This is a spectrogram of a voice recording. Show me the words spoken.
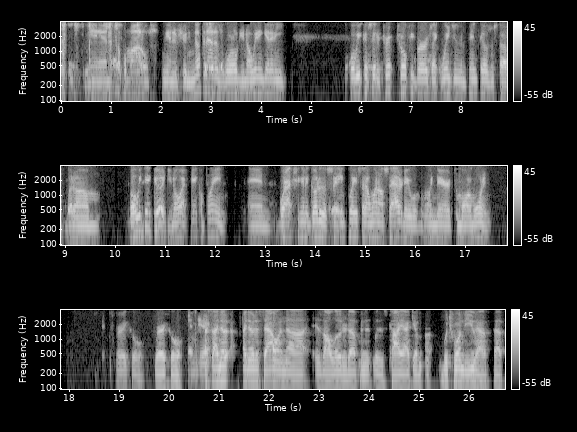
and a couple mottleds. We ended up shooting nothing out of this world. You know, we didn't get any what we consider tri- trophy birds like widgeons and pintails and stuff. But um, but we did good. You know, I can't complain. And we're actually going to go to the same place that I went on Saturday. We're going there tomorrow morning. Very cool. Very cool. Yeah. I, I know. I noticed Alan uh, is all loaded up in it, with his kayak. Um, uh, which one do you have, Pep?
